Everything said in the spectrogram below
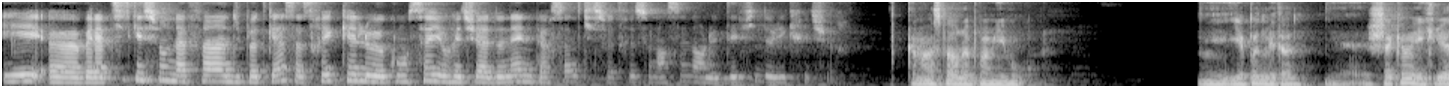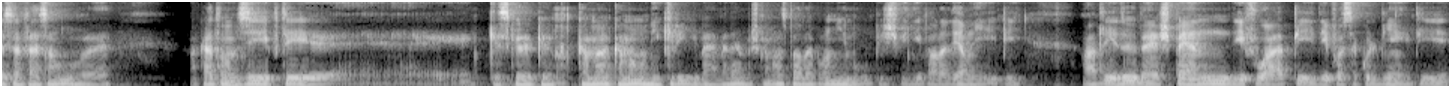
Et euh, ben, la petite question de la fin du podcast, ça serait quel conseil aurais-tu à donner à une personne qui souhaiterait se lancer dans le défi de l'écriture? Commence par le premier mot. Il n'y a pas de méthode. Chacun écrit à sa façon. Euh, quand on dit, écoutez, euh, qu'est-ce que, comment, comment on écrit? Ben, madame, je commence par le premier mot, puis je finis par le dernier, puis entre les deux, ben, je peine des fois, puis des fois ça coule bien, puis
